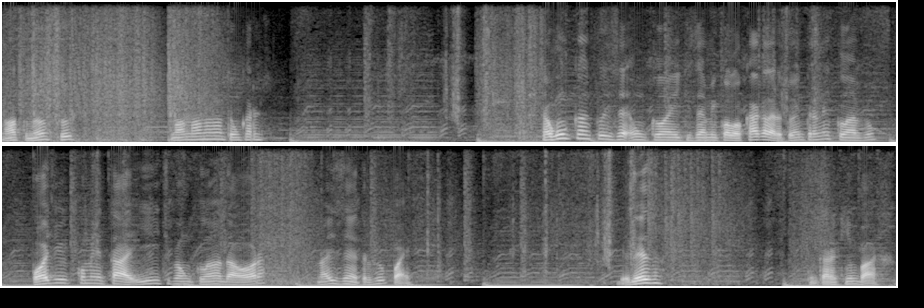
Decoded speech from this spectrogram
Nossa, meu susto. Não, não, não, tem um cara aqui. Se algum clã, quiser, um clã aí quiser me colocar, galera, eu tô entrando em clã, viu? Pode comentar aí, tiver um clã da hora, nós entra, viu, pai? Beleza? Tem cara aqui embaixo.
